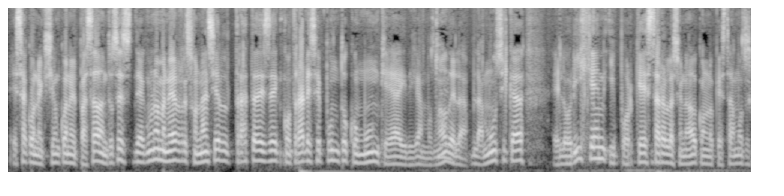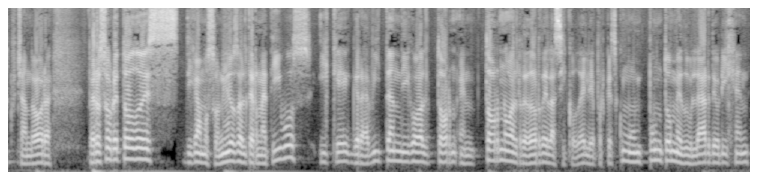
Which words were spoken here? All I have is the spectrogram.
esa conexión con el pasado. Entonces, de alguna manera, Resonancia trata de encontrar ese punto común que hay, digamos, ¿no? De la, la música, el origen y por qué está relacionado con lo que estamos escuchando ahora. Pero sobre todo es, digamos, sonidos alternativos y que gravitan, digo, al en torno alrededor de la psicodelia, porque es como un punto medular de origen,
